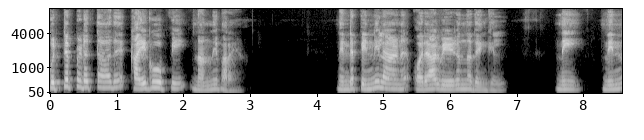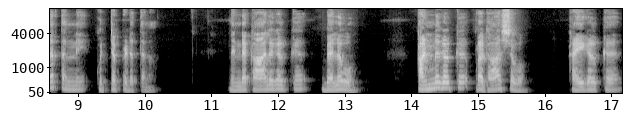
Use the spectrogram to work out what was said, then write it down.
കുറ്റപ്പെടുത്താതെ കൈകൂപ്പി നന്ദി പറയണം. നിന്റെ പിന്നിലാണ് ഒരാൾ വീഴുന്നതെങ്കിൽ നീ നിന്നെ തന്നെ കുറ്റപ്പെടുത്തണം. നിന്റെ കാലുകൾക്ക് ബലവും കണ്ണുകൾക്ക് പ്രകാശവും കൈകൾക്ക്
